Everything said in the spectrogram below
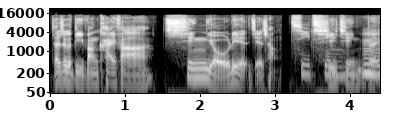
在这个地方开发轻油裂解厂。七清，七清，对。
